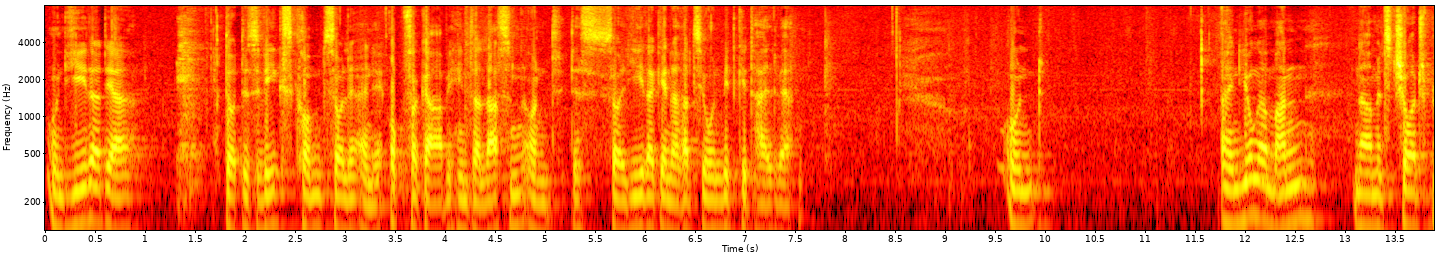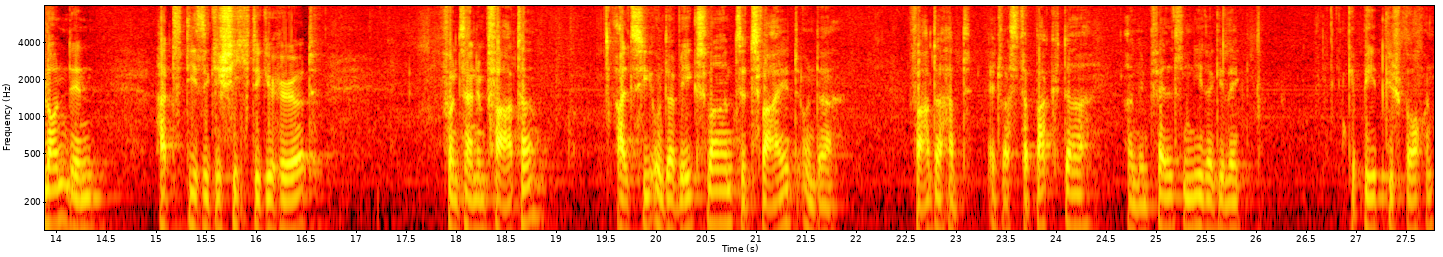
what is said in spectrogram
und jeder, der dort des Wegs kommt, solle eine Opfergabe hinterlassen und das soll jeder Generation mitgeteilt werden. Und ein junger Mann namens George Blondin hat diese Geschichte gehört von seinem Vater, als sie unterwegs waren, zu zweit, und der Vater hat etwas Tabak da an dem Felsen niedergelegt, Gebet gesprochen.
